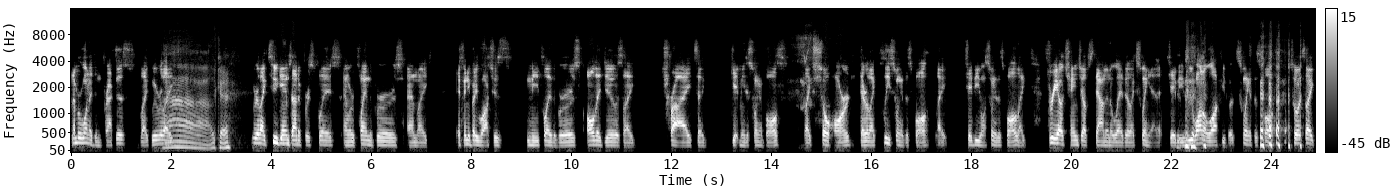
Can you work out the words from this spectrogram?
number one i didn't practice. Like we were like ah okay. we were like two games out of first place and we are playing the brewers and like if anybody watches me play the brewers all they do is like try to get me to swing at balls like so hard. They were like please swing at this ball. Like jb you want to swing at this ball? Like 3-0 changeups down and away. They're like, swing at it, JB. We want to walk you, but swing at this ball. so it's like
